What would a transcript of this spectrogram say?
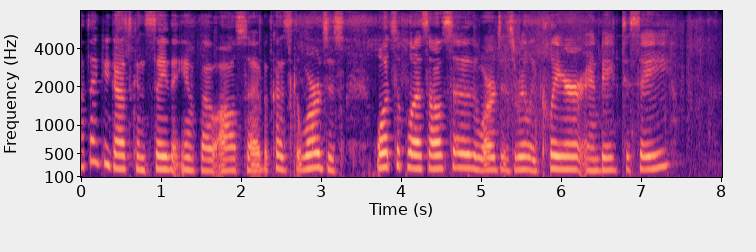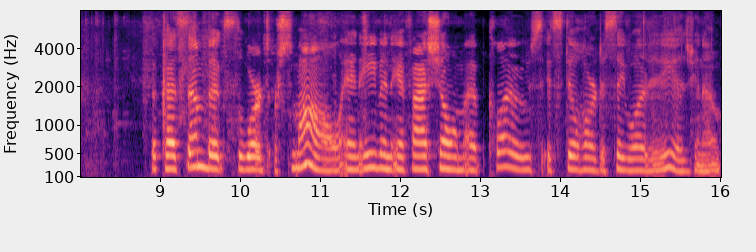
I think you guys can see the info also because the words is what's a plus also the words is really clear and big to see because some books the words are small and even if I show them up close it's still hard to see what it is you know.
